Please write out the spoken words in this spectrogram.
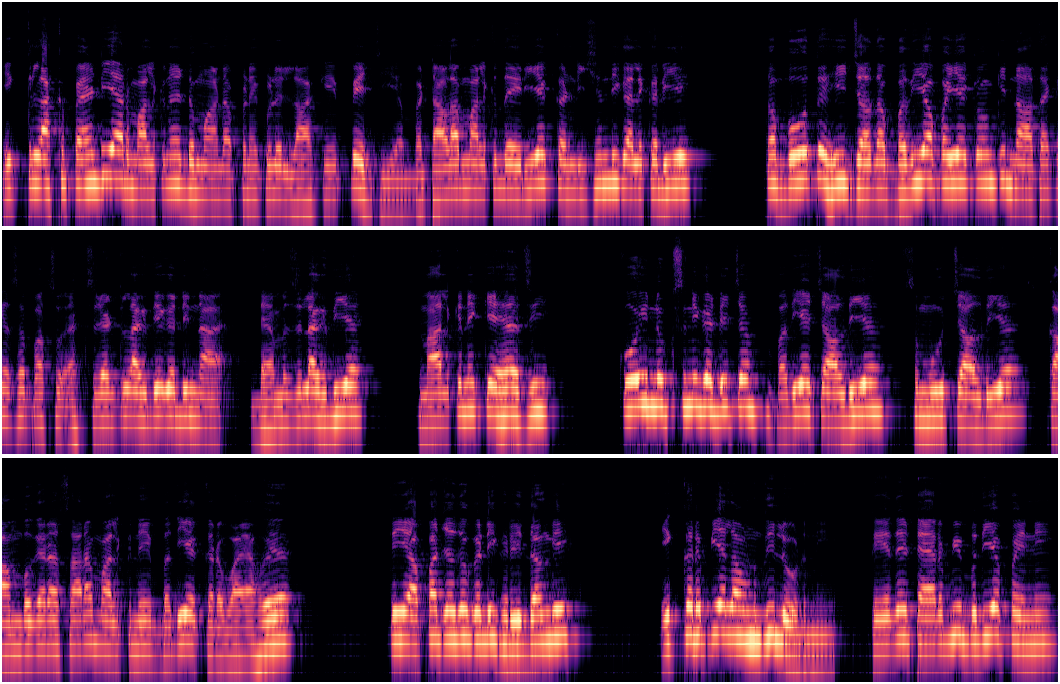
ਉਹ 165000 ਮਾਲਕ ਨੇ ਡਿਮਾਂਡ ਆਪਣੇ ਕੋਲੇ ਲਾ ਕੇ ਭੇਜੀ ਆ। ਬਟਾਲਾ ਮਾਲਕ ਦਾ ਏਰੀਆ ਕੰਡੀਸ਼ਨ ਦੀ ਗੱਲ ਕਰੀਏ, ਤਾਂ ਬਹੁਤ ਹੀ ਜ਼ਿਆਦਾ ਵਧੀਆ ਪਈ ਹੈ ਕਿਉਂਕਿ ਨਾ ਤਾਂ ਕਿਸੇ ਪਾਸੋਂ ਐਕਸੀਡੈਂਟ ਲੱਗਦੀ ਹੈ ਗੱਡੀ, ਨਾ ਡੈਮੇਜ ਲੱਗਦੀ ਹੈ। ਮਾਲਕ ਨੇ ਕਿਹਾ ਸੀ, ਕੋਈ ਨੁਕਸ ਨਹੀਂ ਗੱਡੀ 'ਚ, ਵਧੀਆ ਚੱਲਦੀ ਹੈ ਸਮੂਥ ਚੱਲਦੀ ਹੈ, ਕੰਮ ਵਗੈਰਾ ਸਾਰਾ ਮਾਲਕ ਨੇ ਵਧੀਆ ਕਰਵਾਇਆ ਹੋਇਆ ਤੇ ਆਪਾਂ ਜਦੋਂ ਗੱਡੀ ਖਰੀਦਾਂਗੇ 1 ਰੁਪਿਆ ਲਾਉਣ ਦੀ ਲੋੜ ਨਹੀਂ, ਤੇ ਇਹਦੇ ਟਾਇਰ ਵੀ ਵਧੀਆ ਪਏ ਨੇ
